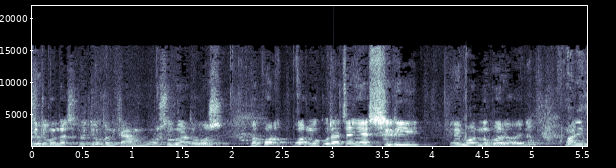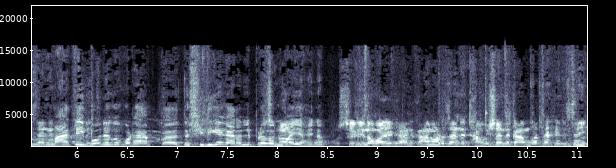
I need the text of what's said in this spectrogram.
छिटोभन्दा छिटो त्यो पनि काम सुरुवात होस्। र पर प्रमुख कुरा चाहिँ यहाँ सिँढी ए, बन्नु पऱ्यो। होइन? अनि माथि बनेको कोठा त्यो सिडीकै कारणले प्रयोग गर्नु पाइए छैन सिँढी नभएको कारण कहाँबाट जाने ठाउँ छैन। काम गर्दाखेरि चाहिँ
